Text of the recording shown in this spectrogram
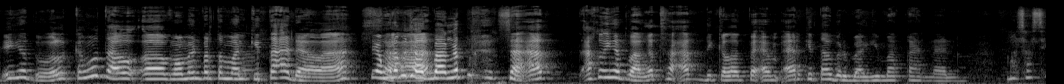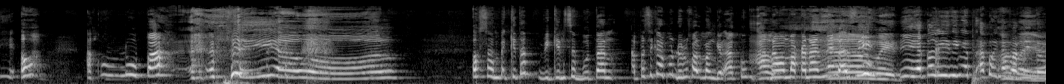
Ingat Ul, kamu tahu eh, momen pertemuan kita adalah yang benar aku saat- jahat banget. Saat aku ingat banget saat di kelas PMR kita berbagi makanan. Masa sih? Oh aku lupa. iya Ul. Oh sampai kita bikin sebutan apa sih kamu dulu kalau manggil aku Al- nama makanannya nggak sih? wait. Iya aku ingat aku ingat waktu ya? itu.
